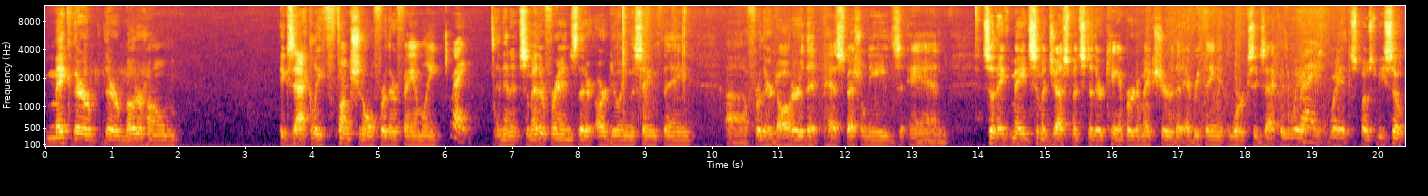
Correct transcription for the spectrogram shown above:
make their their motorhome exactly functional for their family. Right. And then some other friends that are, are doing the same thing uh, for their daughter that has special needs. And so they've made some adjustments to their camper to make sure that everything works exactly the way, Right. it, the way it's supposed to be. So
